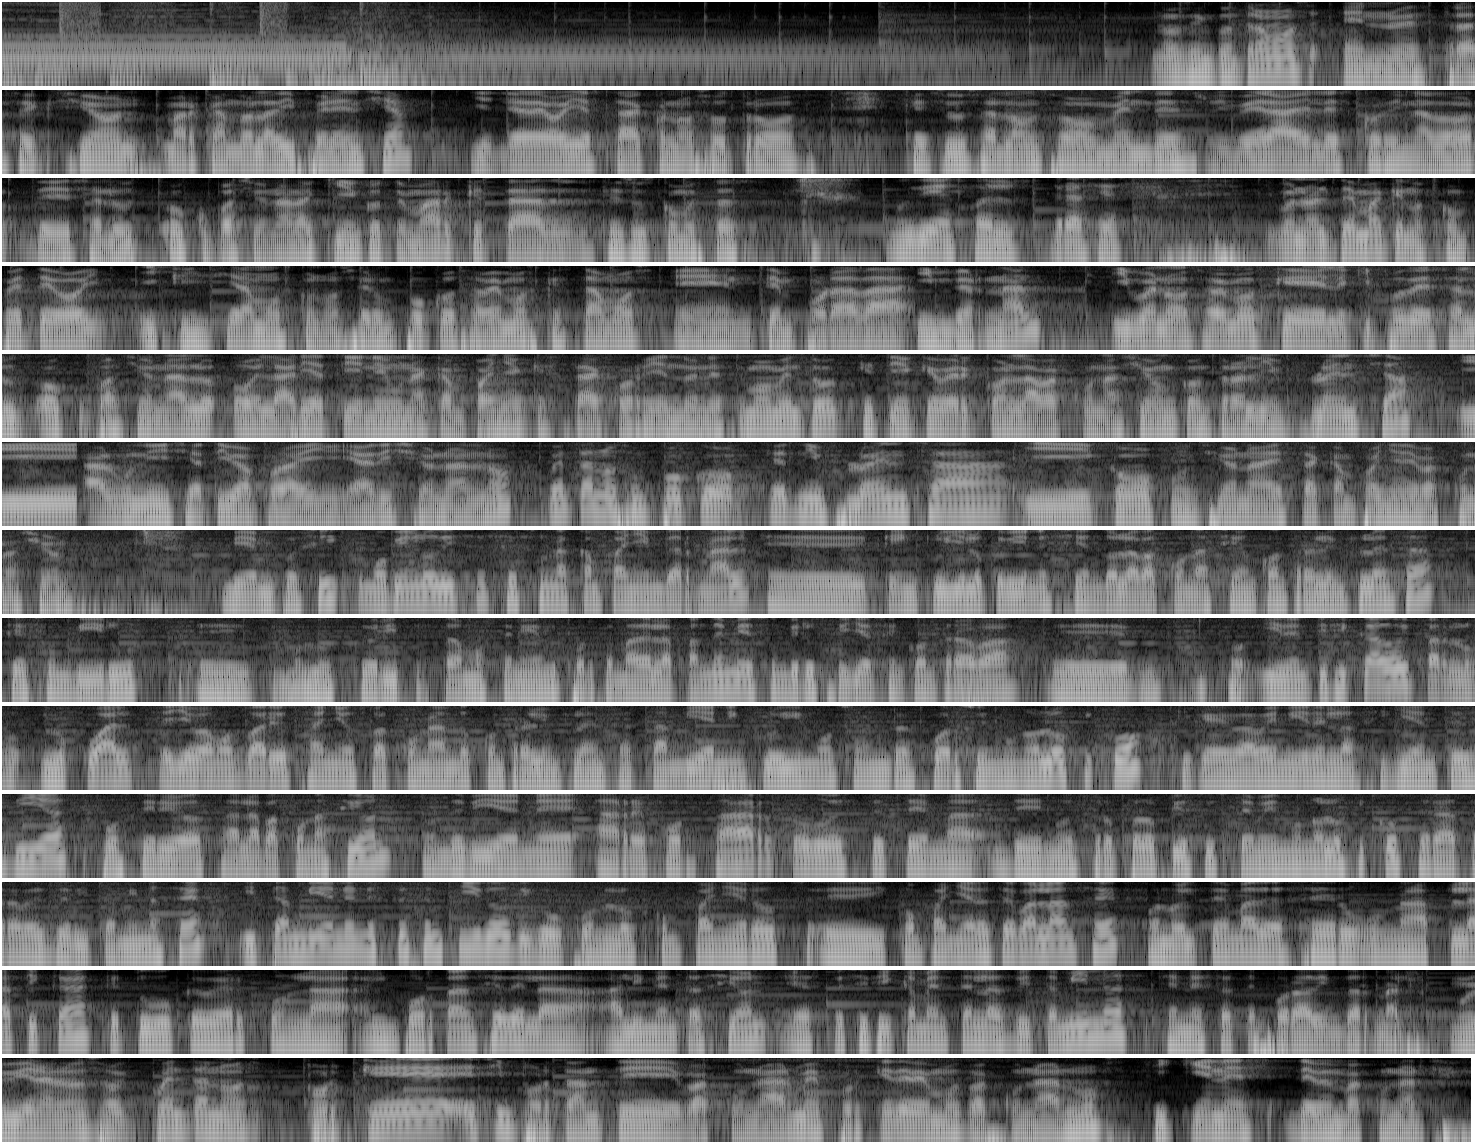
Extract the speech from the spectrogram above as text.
Nos encontramos en nuestra sección Marcando la Diferencia y el día de hoy está con nosotros Jesús Alonso Méndez Rivera, él es coordinador de salud ocupacional aquí en Cotemar. ¿Qué tal Jesús? ¿Cómo estás? Muy bien Joel, gracias. Y bueno, el tema que nos compete hoy y que quisiéramos conocer un poco, sabemos que estamos en temporada invernal y bueno, sabemos que el equipo de salud ocupacional o el área tiene una campaña que está corriendo en este momento que tiene que ver con la vacunación contra la influenza y alguna iniciativa por ahí adicional, ¿no? Cuéntanos un poco qué es la influenza y cómo funciona esta campaña de vacunación. Bien, pues sí, como bien lo dices, es una campaña invernal eh, que incluye lo que viene siendo la vacunación contra la influenza, que es un virus eh, como los que ahorita estamos teniendo por tema de la pandemia, es un virus que ya se encontraba eh, identificado y para lo, cual ya llevamos varios años vacunando contra la influenza. También incluimos un refuerzo inmunológico que va a venir en los siguientes días posteriores a la vacunación, donde viene a reforzar todo este tema de nuestro propio sistema inmunológico, será a través de vitamina C y también también en este sentido, digo, con los compañeros eh, y compañeras de balance, bueno, el tema de hacer una plática que tuvo que ver con la importancia de la alimentación, específicamente en las vitaminas, en esta temporada invernal. Muy bien, Alonso, cuéntanos, ¿por qué es importante vacunarme? ¿Por qué debemos vacunarnos? ¿Y quiénes deben vacunarse?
